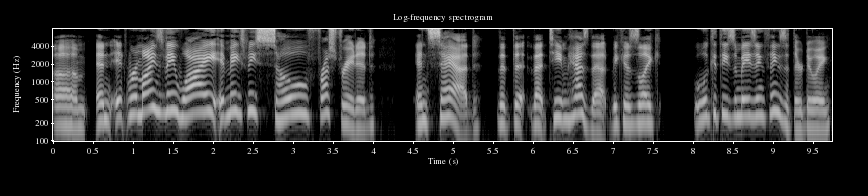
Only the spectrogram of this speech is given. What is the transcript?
Um, and it reminds me why it makes me so frustrated and sad that the, that team has that because, like, look at these amazing things that they're doing.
